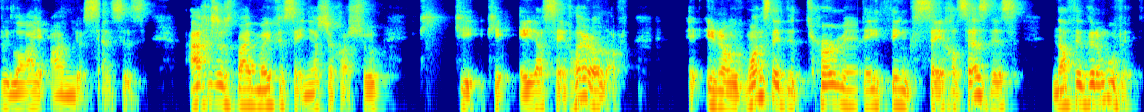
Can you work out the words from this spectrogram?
rely on your senses. You know, once they determine they think Seichel says this, nothing's going to move it.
